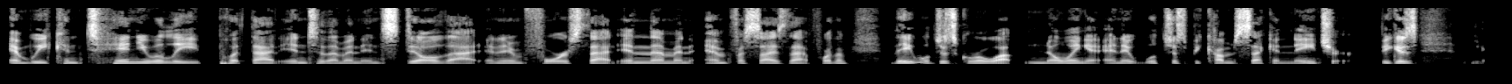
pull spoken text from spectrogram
and we continually put that into them and instill that and enforce that in them and emphasize that for them, they will just grow up knowing it and it will just become second nature. Because yes.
